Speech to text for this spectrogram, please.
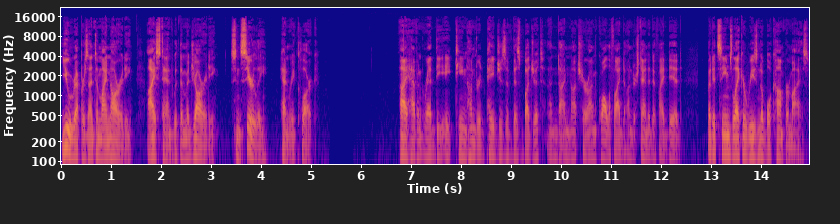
You represent a minority. I stand with the majority. Sincerely, Henry Clark. I haven't read the 1800 pages of this budget, and I'm not sure I'm qualified to understand it if I did, but it seems like a reasonable compromise,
